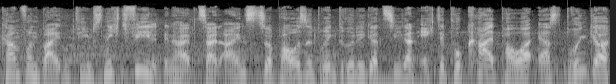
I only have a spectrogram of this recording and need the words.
kam von beiden Teams nicht viel in Halbzeit 1. Zur Pause bringt Rüdiger Ziel dann echte Pokalpower. Erst Brünker,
